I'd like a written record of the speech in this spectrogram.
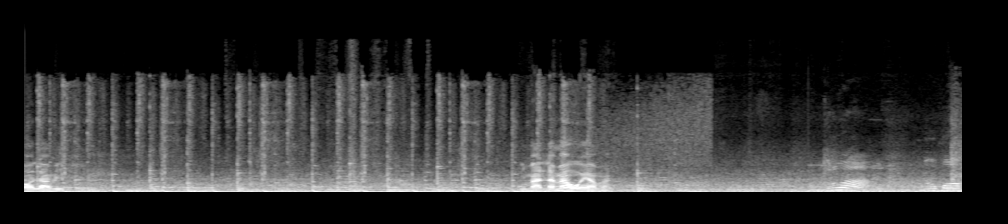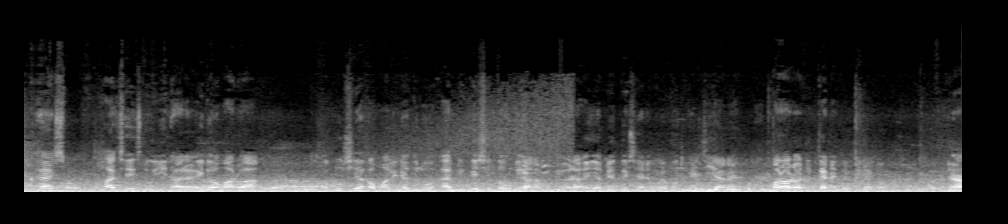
ဟောလာပြီဒီမှာလက်မှတ်ဝယ်ရမှာသူတို့က normal cash purchase လို့ရေးထားတယ်အဲ့တော့မှတော့အခု share ကောက်မှလေးတဲ့သူတို့ application သုံးနေရတာမသိဘူးအဲ့ဒါအဲ့ application နဲ့ဝယ်ဖို့တကယ်ကြည့်ရတယ်မတော့တော့ဒီကတ်နဲ့ပြပြလိုက်တော့ညာ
